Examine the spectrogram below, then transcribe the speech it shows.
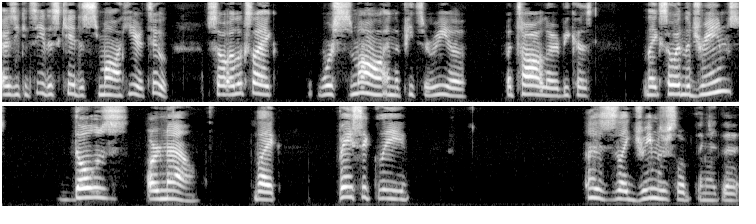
As you can see, this kid is small here too. So it looks like we're small in the pizzeria but taller because, like, so in the dreams, those are now. Like, basically, it's like dreams or something like that.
